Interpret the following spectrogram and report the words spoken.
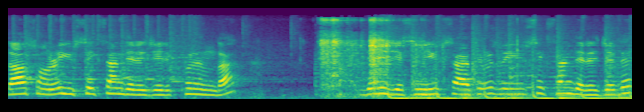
Daha sonra 180 derecelik fırında derecesini yükseltiyoruz ve 180 derecede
